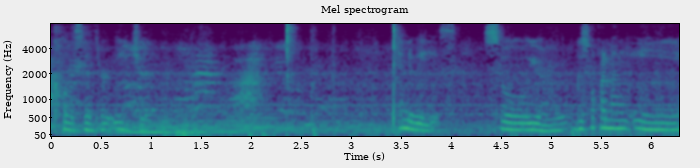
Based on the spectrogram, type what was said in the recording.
call center agent. Anyways, so yun, gusto ko lang i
